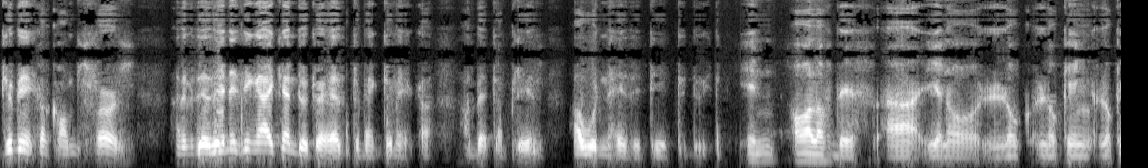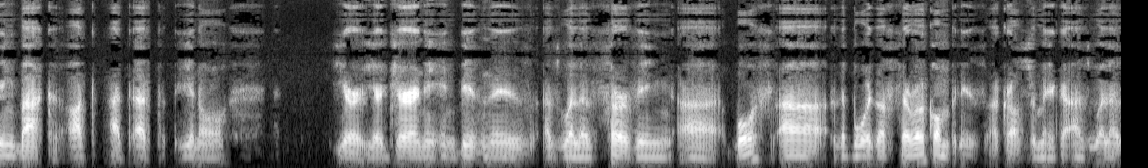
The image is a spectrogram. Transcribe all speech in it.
Jamaica comes first. And if there's anything I can do to help to make Jamaica a better place, I wouldn't hesitate to do it in all of this, uh, you know, look, looking, looking back at, at, at, you know, your, your journey in business as well as serving, uh, both, uh, the boards of several companies across Jamaica as well as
